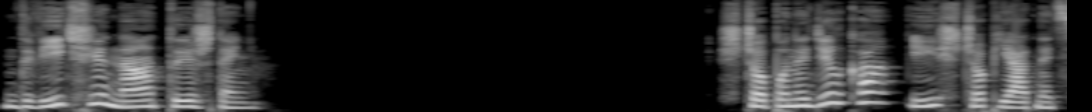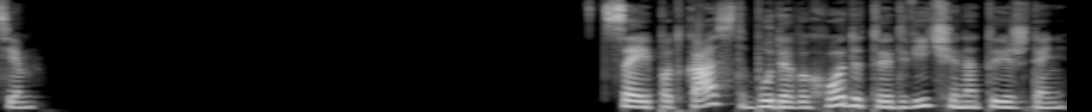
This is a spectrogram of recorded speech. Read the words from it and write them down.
двічі на тиждень. Щопонеділка і щоп'ятниці. Цей подкаст буде виходити двічі на тиждень.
